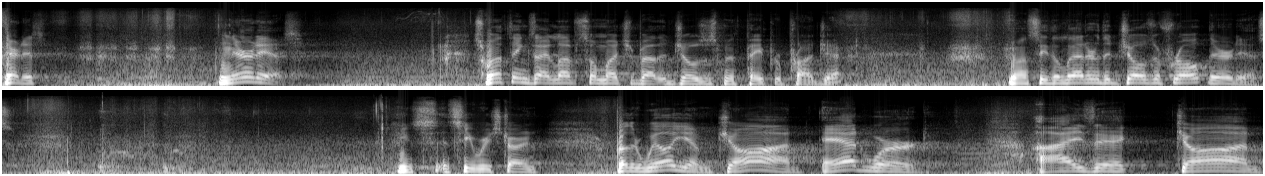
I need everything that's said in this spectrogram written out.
There it is. And there it is. It's one of the things I love so much about the Joseph Smith Paper Project. You want to see the letter that Joseph wrote? There it is. You see where he's starting. Brother William, John, Edward, Isaac, John,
